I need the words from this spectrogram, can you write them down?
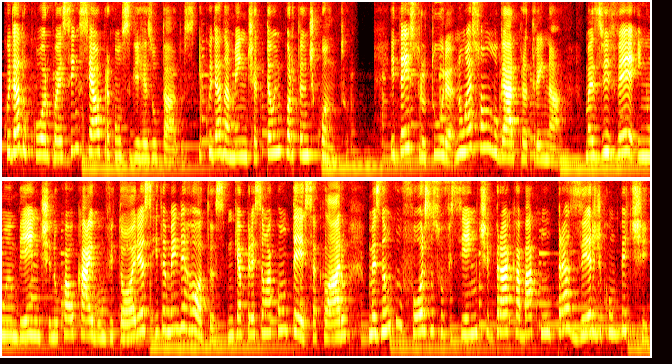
Cuidar do corpo é essencial para conseguir resultados, e cuidar da mente é tão importante quanto. E ter estrutura não é só um lugar para treinar, mas viver em um ambiente no qual caibam vitórias e também derrotas, em que a pressão aconteça, claro, mas não com força suficiente para acabar com o prazer de competir.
